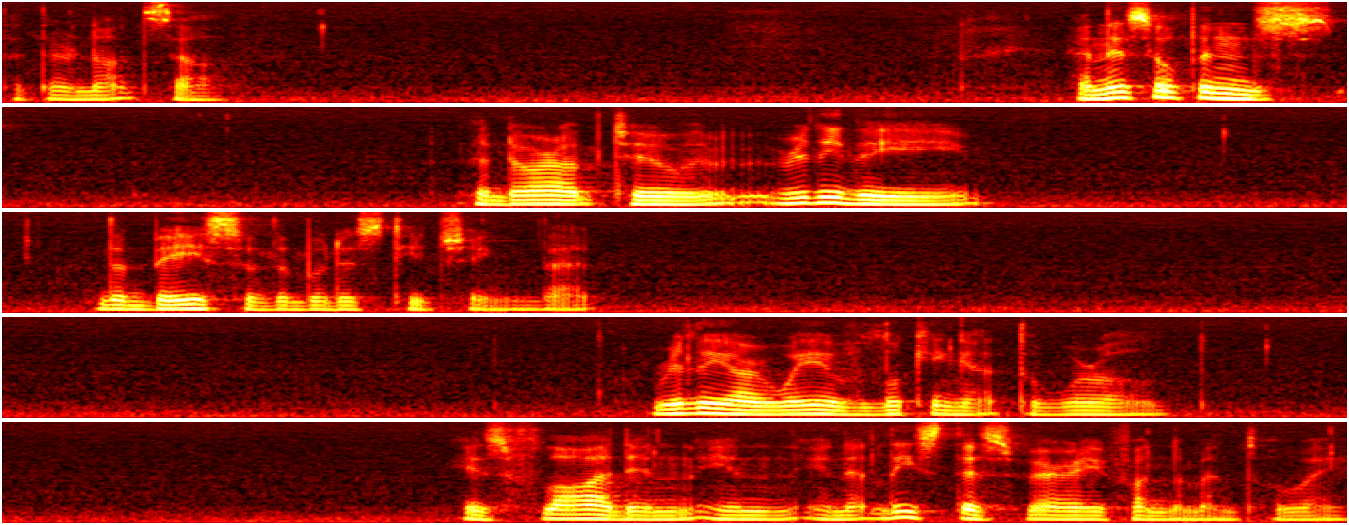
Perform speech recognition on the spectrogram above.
that they're not self. And this opens the door up to really the the base of the Buddha's teaching that really our way of looking at the world is flawed in, in, in at least this very fundamental way.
